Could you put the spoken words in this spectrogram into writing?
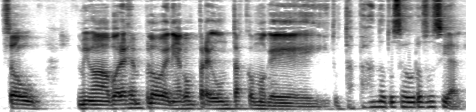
so, mi mamá, por ejemplo, venía con preguntas como que, ¿y tú estás pagando tu seguro social?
